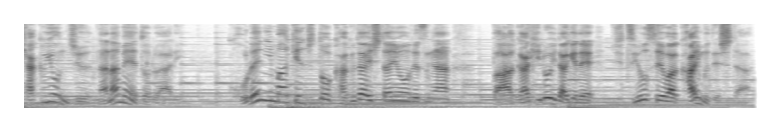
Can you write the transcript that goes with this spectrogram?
147メートルありこれに負けじと拡大したようですがバカ広いだけで実用性は皆無でした。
